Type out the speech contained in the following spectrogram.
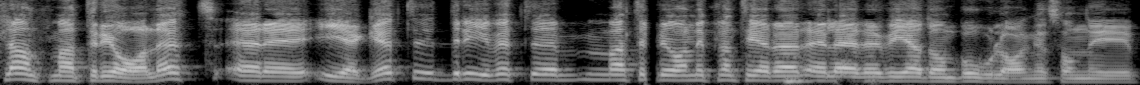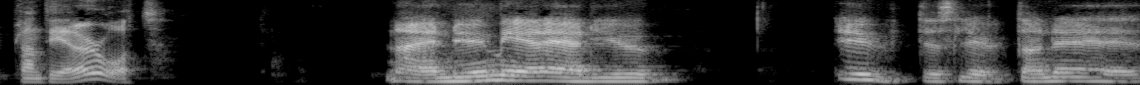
Plantmaterialet, är det eget drivet eh, material ni planterar eller är det via de bolagen som ni planterar åt? Nej, numera är det ju uteslutande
